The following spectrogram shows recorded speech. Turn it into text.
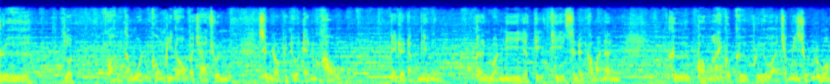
หรือลดความกังวลของพี่น้องประชาชน ซึ่งเราเป็นตัวแทนของเขาในระดับหนึ่งเพราะนั้นวันนี้ยติที่เสนอเข้ามานั้น คือเป้าหมายก็คือเพื่อว่าจะมีส่วนร่วม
